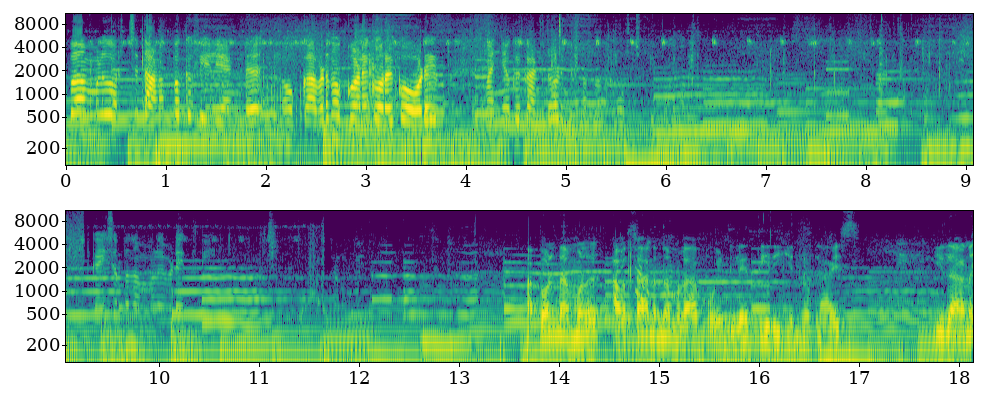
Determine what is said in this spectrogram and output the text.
ഇപ്പൊ നമ്മൾ കുറച്ച് തണുപ്പൊക്കെ ഫീൽ ചെയ്യുന്നുണ്ട് നോക്കുക അവിടെ നോക്കുവാണെങ്കിൽ കുറെ കോടയും മഞ്ഞൊക്കെ കണ്ടു തുടങ്ങിയിട്ടുണ്ട്. കൈസ് അപ്പൊ എത്തി. അപ്പോൾ നമ്മൾ അവസാനം നമ്മൾ ആ പോയിന്റിൽ എത്തിയിരിക്കുന്നു ഗായ്സ് ഇതാണ്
